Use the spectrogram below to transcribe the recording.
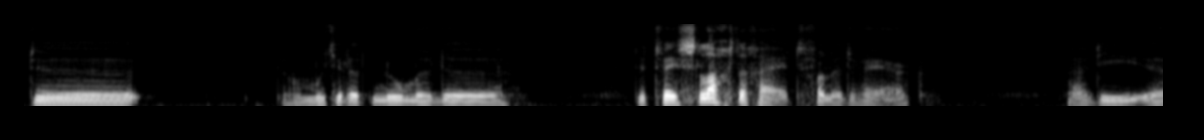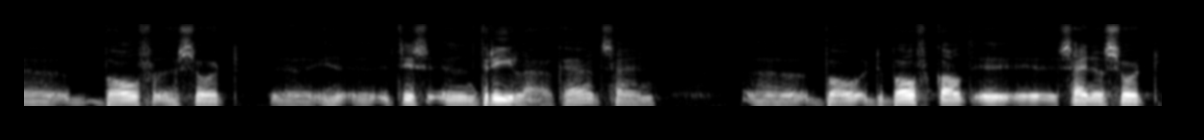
de, hoe moet je dat noemen, de, de tweeslachtigheid van het werk, die eh, boven een soort, eh, in- het is een drieluik, hè? het zijn, eh, bo- de bovenkant eh, eh, zijn een soort,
